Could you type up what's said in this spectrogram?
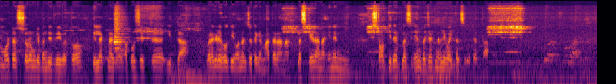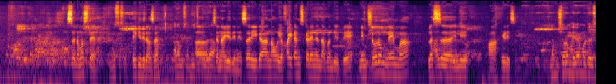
ಹೈವೇ ಮೋಟರ್ಸ್ ಶೋರೂಮ್ಗೆ ಬಂದಿದ್ವಿ ಇವತ್ತು. ತಿಲಕ್ ನಗರ್ ಅಪೋಸಿಟ್ ಇದ್ದ ಒಳಗಡೆ ಹೋಗಿ ಓನರ್ ಜೊತೆಗೆ ಮಾತಾಡೋಣ ಪ್ಲಸ್ ಕೇಳೋಣ ಏನೇನು ಸ್ಟಾಕ್ ಇದೆ ಪ್ಲಸ್ ಏನು ಬಜೆಟ್ನಲ್ಲಿ ವೆಹಿಕಲ್ ಸಿಗುತ್ತೆ ಅಂತ. ಸರ್ ನಮಸ್ತೆ. ಹೇಗಿದ್ದೀರಾ ಸರ್ ಚೆನ್ನಾಗಿದ್ದೀನಿ. ಸರ್ ಈಗ ನಾವು ಎಫ್ ಐ ಟೈಮ್ಸ್ ಕಡೆಯಿಂದ ಬಂದಿದ್ವಿ. ನಿಮ್ಮ ಶೋರೂಮ್ ನೇಮ್ ಪ್ಲಸ್ ಇಲ್ಲಿ ಹಾ ಹೇಳಿ ಸರ್ ನಮ್ಮ ಶೋರೂಮ್ ಹೈವೇ ಮೋಟರ್ಸ್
